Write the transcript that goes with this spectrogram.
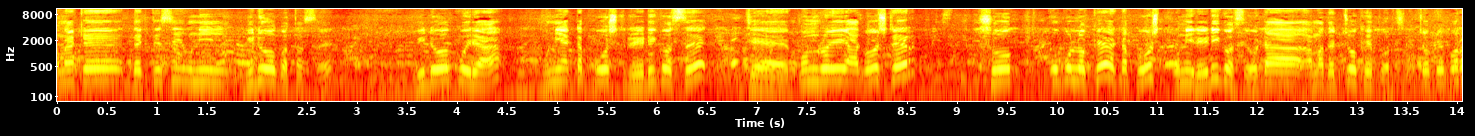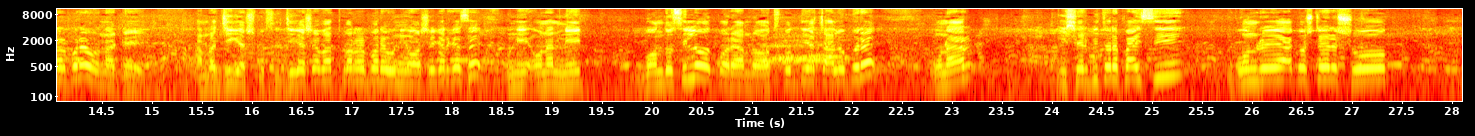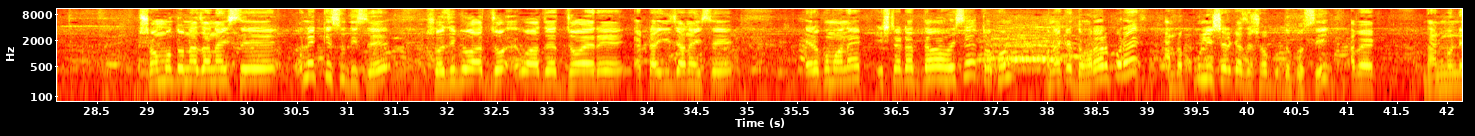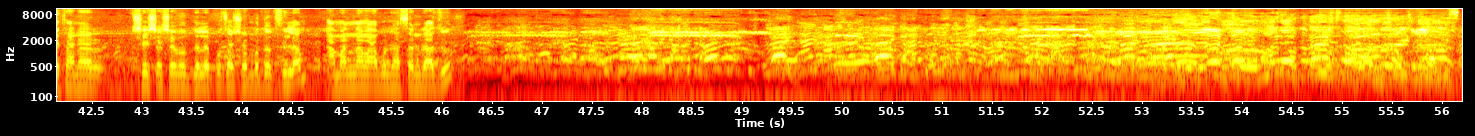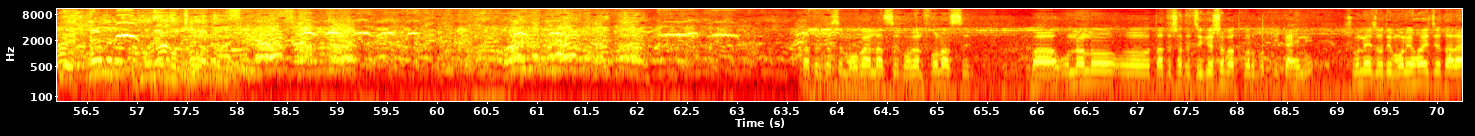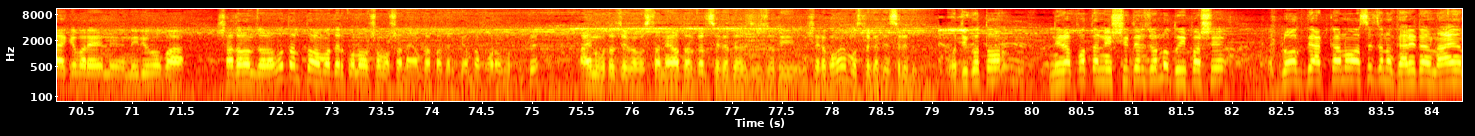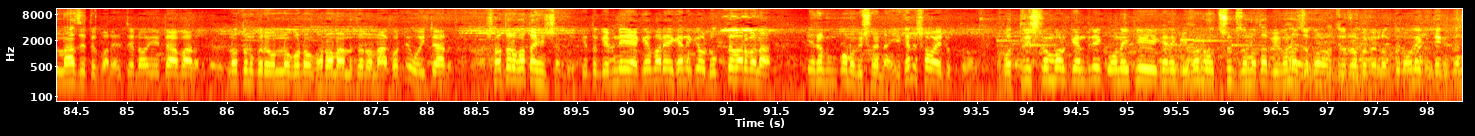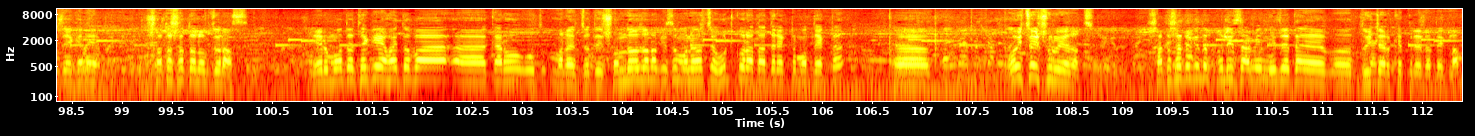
ওনাকে দেখতেছি উনি ভিডিও করতেছে। ভিডিও কইরা উনি একটা পোস্ট রেডি করছে যে পনেরোই আগস্টের শোক উপলক্ষে একটা পোস্ট উনি রেডি করছে, ওটা আমাদের চোখে পড়ছে। চোখে পড়ার পরে ওনাকে আমরা জিজ্ঞাসা করছি। জিজ্ঞাসাবাদ করার পরে উনি অস্বীকার গেছে উনি ওনার নেট বন্ধ ছিল, পরে আমরা অক্সফোর্ড দিয়ে চালু করে ওনার ইসের ভিতরে পাইছি। পনেরোই আগস্টের শোক, সম্বোধনা জানাইছে, অনেক কিছু দিছে। সজীব ওয়াজের জয়েরে একটা ই জানাইছে। এরকম অনেক স্ট্যাটাস দেওয়া হয়েছে। তখন ওনাকে ধরার পরে আমরা পুলিশের কাছে সম্পর্ক করছি। সাবেক ধানমন্ডি থানার স্বেচ্ছাসেবক দলের প্রচার সম্পাদক ছিলাম। আমার নাম আবুল হাসান রাজু। তাদের কাছে মোবাইল আছে, মোবাইল ফোন আছে, বা অন্যান্য তাদের সাথে জিজ্ঞাসাবাদ করব কী কাহিনী। শুনে যদি মনে হয় যে তারা একেবারে নিরীহ বা সাধারণ জনগণ, তাহলে তো আমাদের কোনো সমস্যা নেই। আমরা তাদেরকে আমরা পরবর্তীতে আইনগত যে ব্যবস্থা নেওয়া দরকার, সেটা যদি সেরকম হয় মুসলিকা দিয়ে ছেড়ে দেবো। অধিকতর নিরাপত্তা নিশ্চিতের জন্য দুই পাশে ব্লক দিয়ে আটকানো আছে যেন গাড়িটা না না যেতে পারে, যেন এটা আবার নতুন করে অন্য কোনো ঘটনা যেন না ঘটে, ওইটার সতর্কতা হিসাবে। কিন্তু এমনি একেবারে এখানে কেউ ঢুকতে পারবে না, এরকম কোনো বিষয় নাই। এখানে সবাই ঢুকতে পারবে। বত্রিশ নম্বর কেন্দ্রিক অনেকে এখানে বিভিন্ন উৎসুক জনতা, বিভিন্ন রকমের লোকজন, অনেক দেখবেন যে এখানে শত শত লোকজন আসছে এর মধ্যে থেকে হয়তো বা কারও মানে যদি সন্দেহজনক কিছু মনে হচ্ছে, হুট করা তাদের একটা মধ্যে একটা হইচই শুরু হয়ে যাচ্ছে। সাথে সাথে কিন্তু পুলিশ, আমি নিজে দুইটার ক্ষেত্রে এটা দেখলাম।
